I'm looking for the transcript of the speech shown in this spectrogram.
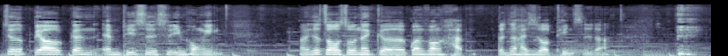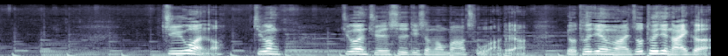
就是不要跟 M P 四十四硬碰硬，反正就知道说那个官方还本身还是有品质的。G One 了，G One G One 爵士第三方帮他出啊，对啊，有推荐吗？你说推荐哪一个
